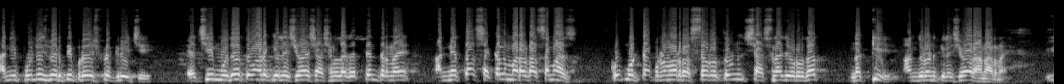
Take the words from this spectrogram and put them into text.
आणि पोलीस भरती प्रवेश प्रक्रियेची. याची मुदतवाढ केल्याशिवाय शासनाला गत्यंतर नाही. अन्यथा सकल मराठा समाज खूप मोठ्या प्रमाणावर रस्त्यावर उतरून शासनाच्या विरोधात नक्की आंदोलन केल्याशिवाय राहणार नाही.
